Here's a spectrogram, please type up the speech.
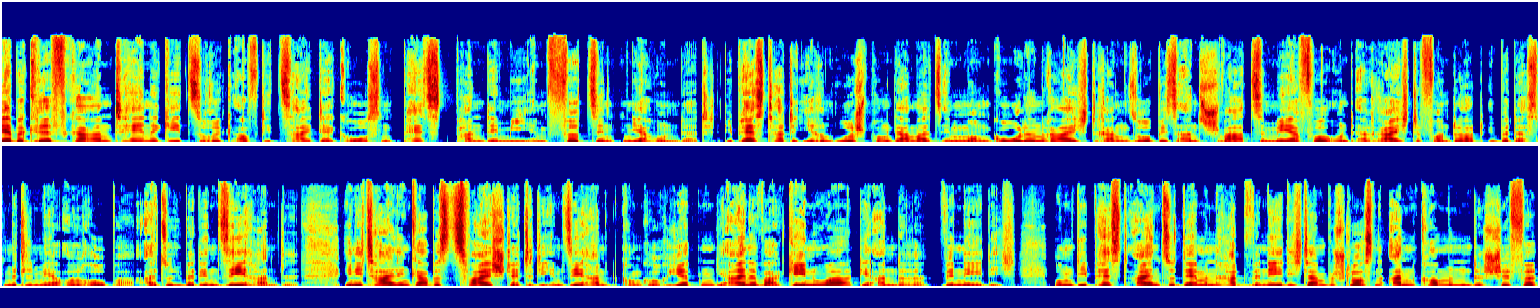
Der Begriff Quarantäne geht zurück auf die Zeit der großen Pestpandemie im 14. Jahrhundert. Die Pest hatte ihren Ursprung damals im Mongolenreich, drang so bis ans Schwarze Meer vor und erreichte von dort über das Mittelmeer Europa, also über den Seehandel. In Italien gab es zwei Städte, die im Seehandel konkurrierten. Die eine war Genua, die andere Venedig. Um die Pest einzudämmen, hat Venedig dann beschlossen, ankommende Schiffe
